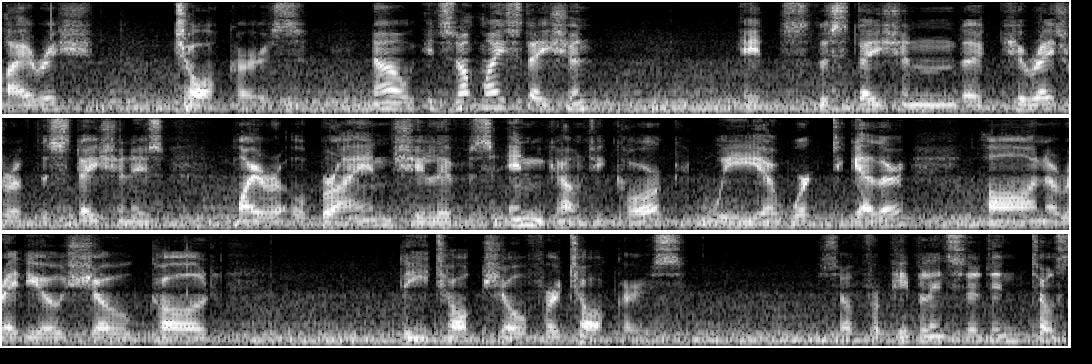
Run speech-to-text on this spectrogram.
Irish Talkers. Now, it's not my station. It's the station, the curator of the station is Moira O'Brien. She lives in County Cork. We uh, work together on a radio show called the talk show for talkers. So, for people interested in toast.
